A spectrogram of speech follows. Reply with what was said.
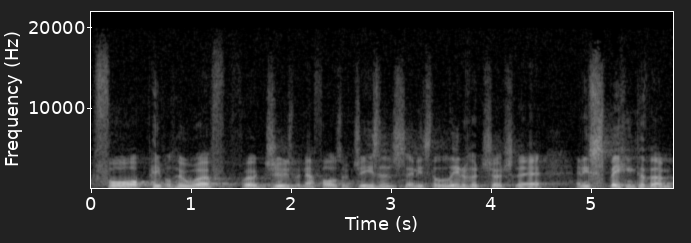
for people who were for Jews but now followers of Jesus. And he's the leader of the church there. And he's speaking to them.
